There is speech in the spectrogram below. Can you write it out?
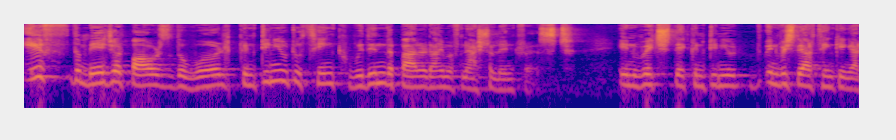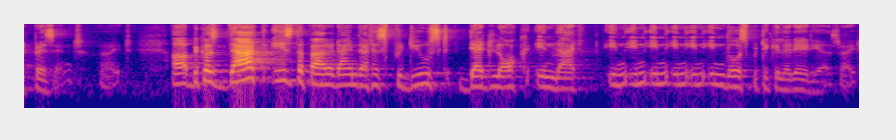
if the major powers of the world continue to think within the paradigm of national interest in which they continue, in which they are thinking at present. Uh, because that is the paradigm that has produced deadlock in, that, in, in, in, in, in, those particular areas, right?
